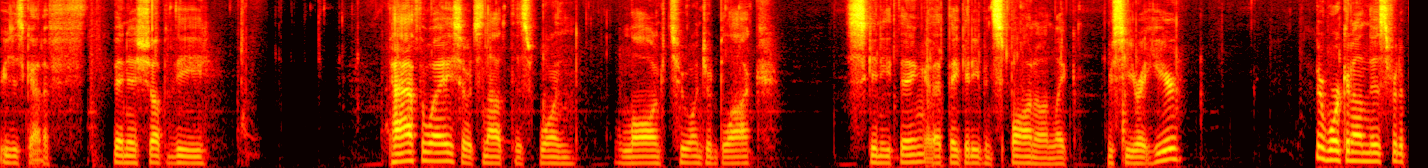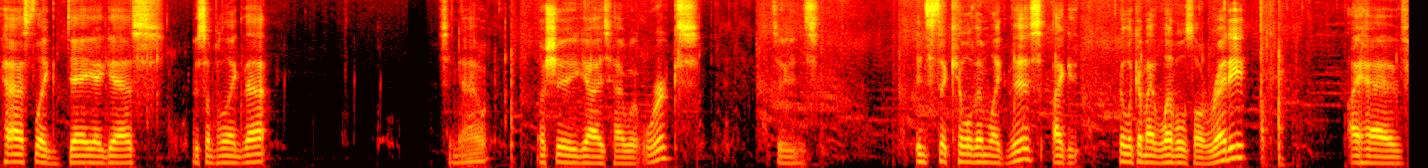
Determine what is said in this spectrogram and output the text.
We just gotta finish up the pathway so it's not this one long 200 block skinny thing that they could even spawn on like we see right here. Been working on this for the past like day, I guess, or something like that. So now I'll show you guys how it works. So you just insta kill them like this. I can look at my levels already. I have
